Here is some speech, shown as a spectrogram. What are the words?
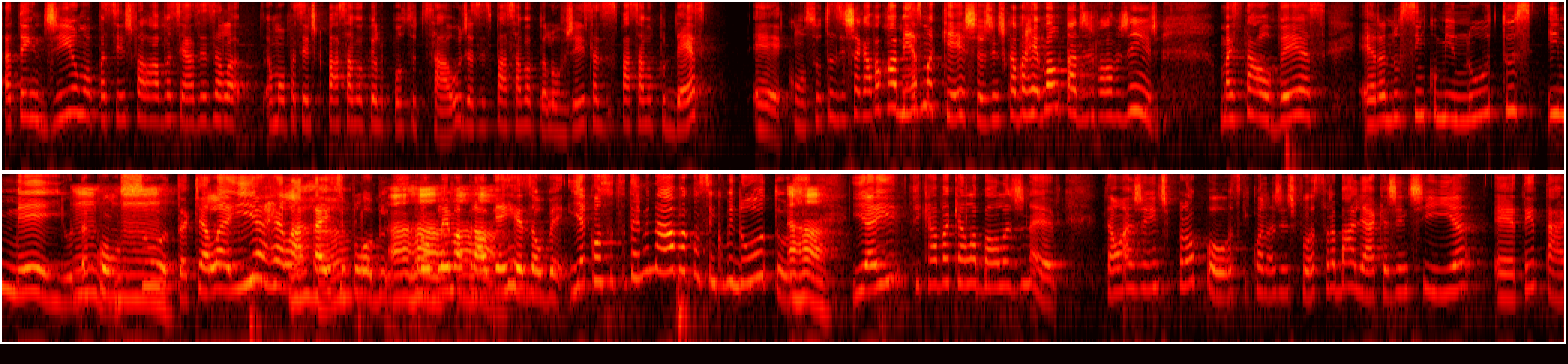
atendia uma paciente falava assim, às vezes ela é uma paciente que passava pelo posto de saúde, às vezes passava pela urgência, às vezes passava por 10 eh, consultas e chegava com a mesma queixa. A gente ficava revoltada, a gente falava, gente, mas talvez era nos cinco minutos e meio da consulta que ela ia relatar Aham. esse proble- Aham, problema para alguém resolver. E a consulta terminava com cinco minutos. E aí ficava aquela bola de neve. Então a gente propôs que quando a gente fosse trabalhar, que a gente ia eh, tentar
